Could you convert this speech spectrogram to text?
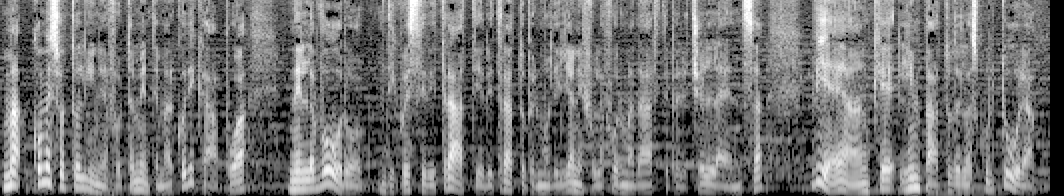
Ma come sottolinea fortemente Marco di Capua, nel lavoro di questi ritratti, il ritratto per Modigliani fu la forma d'arte per eccellenza, vi è anche l'impatto della scultura,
